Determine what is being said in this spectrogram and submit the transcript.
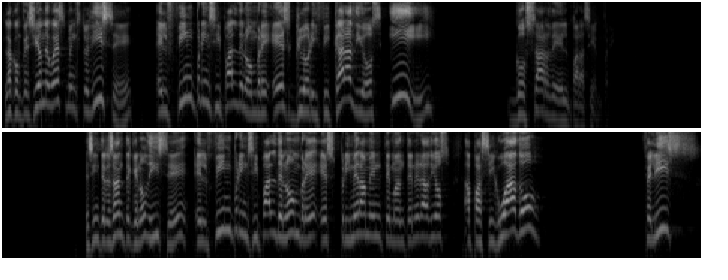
La confesión de Westminster dice, el fin principal del hombre es glorificar a Dios y gozar de Él para siempre. Es interesante que no dice, el fin principal del hombre es primeramente mantener a Dios apaciguado, feliz.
